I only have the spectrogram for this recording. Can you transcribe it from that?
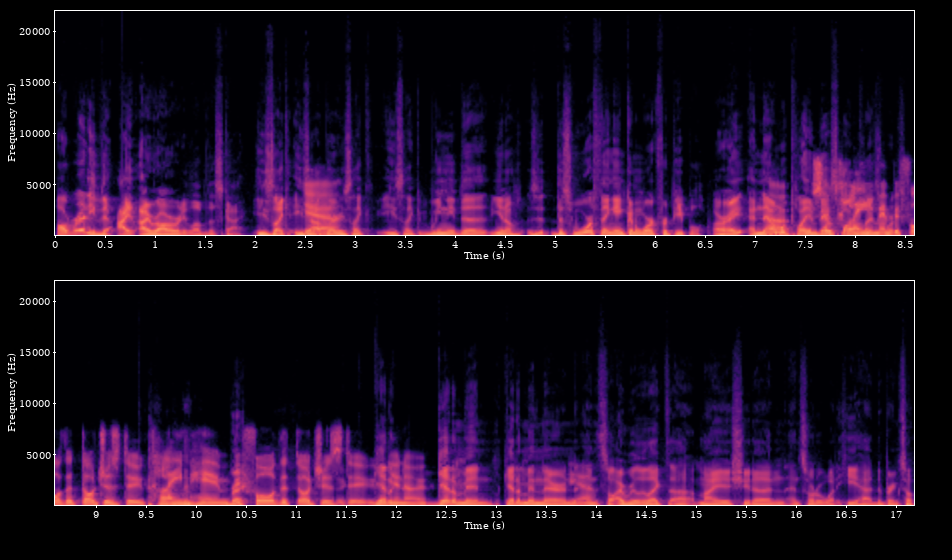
Already, the, I I already love this guy. He's like he's out there. He's like he's like we need to you know this war thing ain't gonna work for people. All right, and now No, we're playing also baseball. claim him before the Dodgers do. Claim him Right. before the Dodgers do. Get, you know. get him in, get him in there, and, Yeah. and so I really liked uh, Maya Yoshida and, and sort of what he had to bring. So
